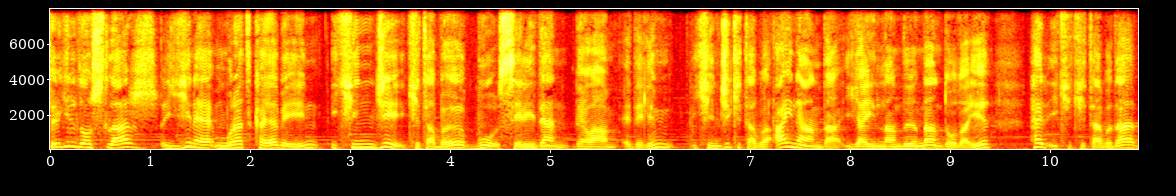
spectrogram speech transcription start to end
Sevgili dostlar yine Murat Kaya Bey'in ikinci kitabı bu seriden devam edelim. İkinci kitabı aynı anda yayınlandığından dolayı her iki kitabı da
